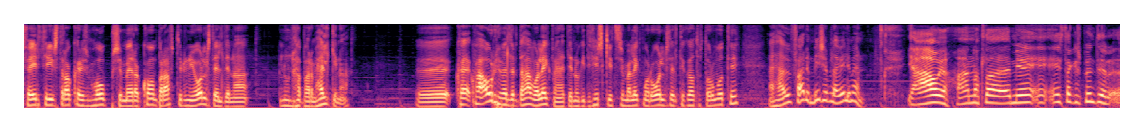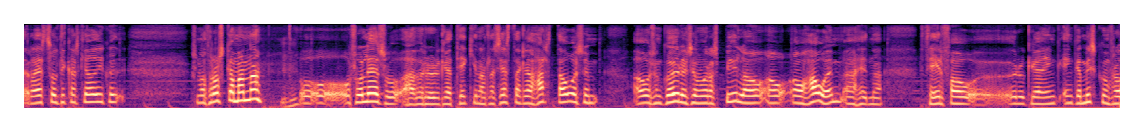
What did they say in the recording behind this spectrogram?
tveir, þrýr strákar í þessum hóp sem er að koma bara aftur inn í ólisteildina núna bara um helgina uh, Hvað hva áhrif heldur þetta að hafa á leikmenn? Þetta er nú ekki fyrst skipti sem að leikmenn á ólisteild tekur þátt á stórmóti en það hefur farið misjaflega vel í menn Já, já, það er náttúrulega mjög einstaklingsbundir, ræðst svolítið kannski á því hvað svona þroska manna Mhm. og, og, og svo leiðis og það verður örgulega tekið náttúrulega sérstaklega hart á þessum, á þessum gaurum sem voru að spila á, á, á HM að hérna, þeir fá örgulega en, enga miskum frá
